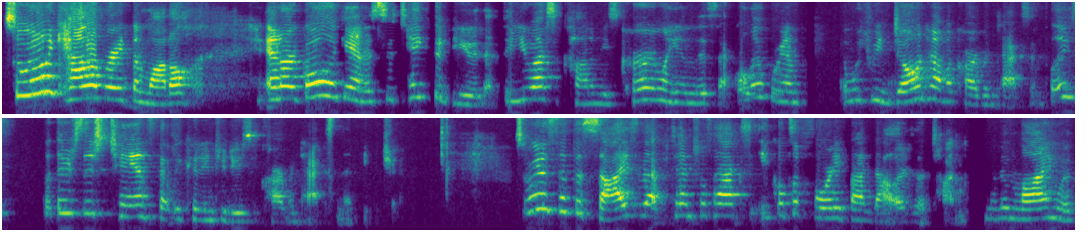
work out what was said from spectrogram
So we want to calibrate the model. And our goal, again, is to take the view that the US economy is currently in this equilibrium in which we don't have a carbon tax in place, but there's this chance that we could introduce a carbon tax in the future. So we're going to set the size of that potential tax equal to $45 a ton, in line with,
